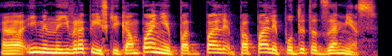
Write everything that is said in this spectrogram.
э, именно европейские компании попали, попали под этот замес.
